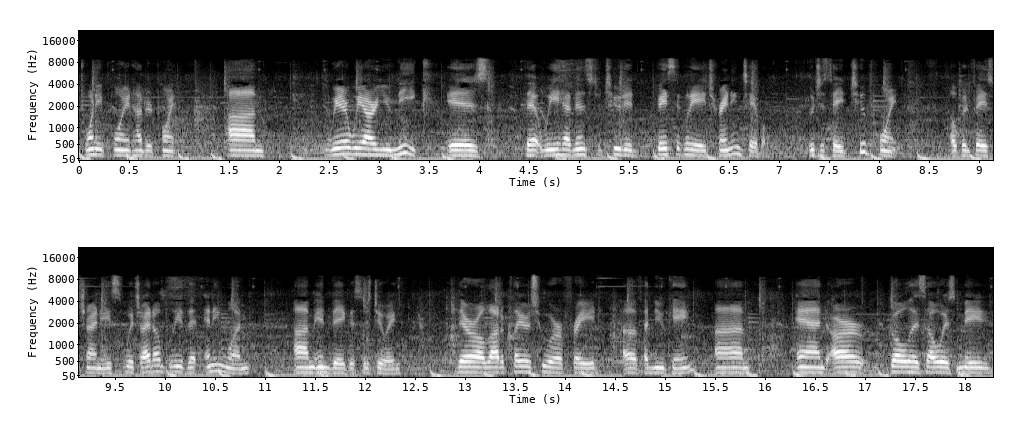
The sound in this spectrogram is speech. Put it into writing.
20 point, 100 point. Um, where we are unique is that we have instituted basically a training table, which is a two point open faced Chinese, which I don't believe that anyone um, in Vegas is doing. There are a lot of players who are afraid of a new game. Um, and our goal has always made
